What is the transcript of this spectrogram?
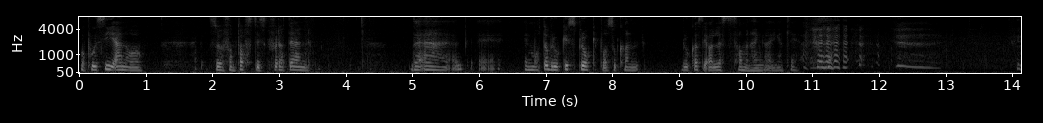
Og poesi er nå så fantastisk, for at det er en Det er en måte å bruke språket på som kan brukes i alle sammenhenger, egentlig. Skal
